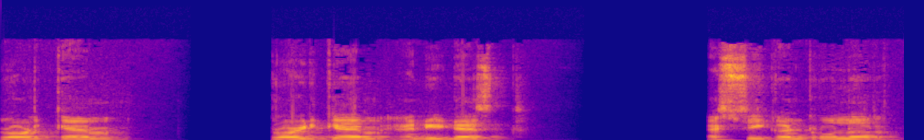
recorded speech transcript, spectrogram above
Broadcam, Droidcam, AnyDesk, SC controller.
